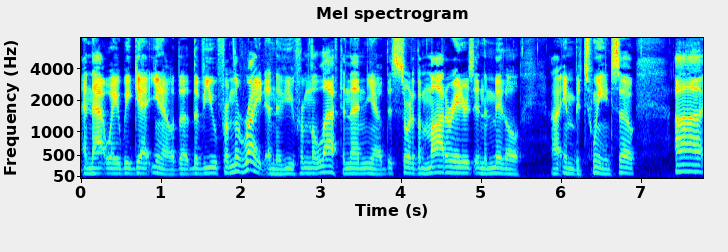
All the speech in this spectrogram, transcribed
and that way we get you know the the view from the right and the view from the left, and then you know this sort of the moderators in the middle, uh, in between. So uh,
